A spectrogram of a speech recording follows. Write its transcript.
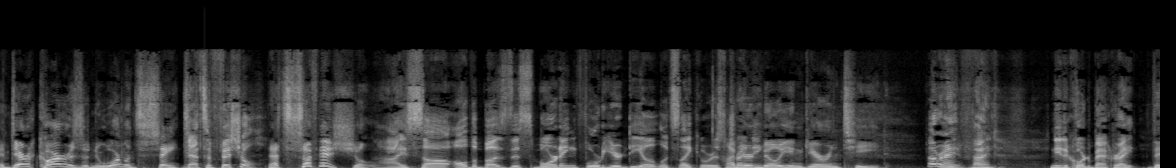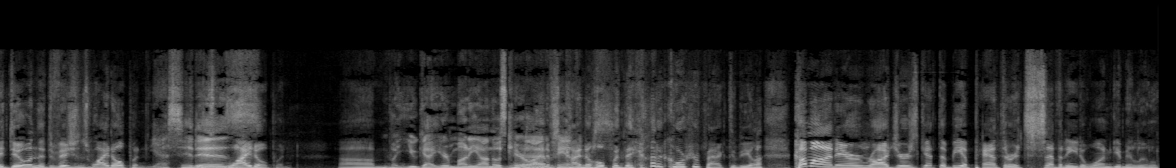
And Derek Carr is a New Orleans Saint. That's official. That's official. I saw all the buzz this morning. 40 year deal, it looks like it was 100 trending. million guaranteed. All right, fine. Need a quarterback, right? They do, and the division's wide open. Yes, it it's is. wide open. Um, but you got your money on those Carolina yeah, I was Panthers. kind of hoping they got a quarterback. To be on. come on, Aaron Rodgers, get to be a Panther at seventy to one. Give me a little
